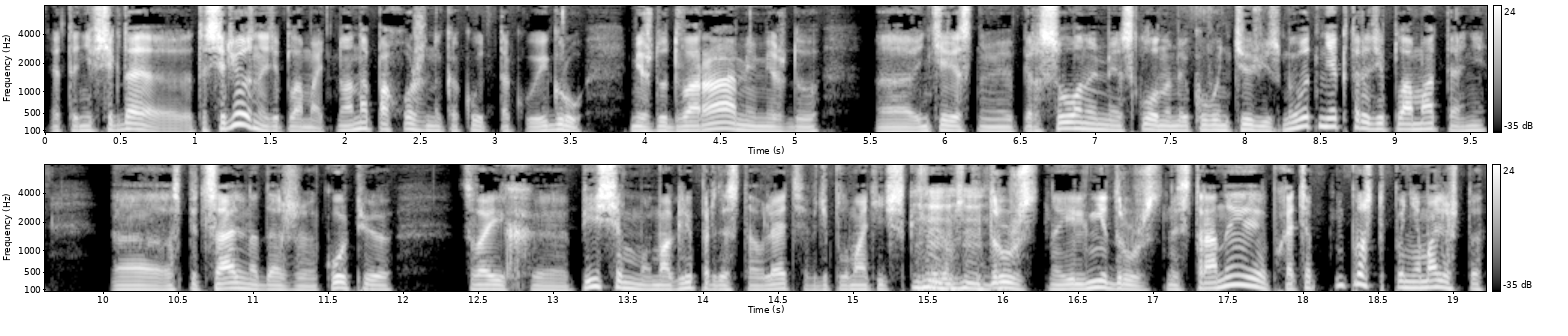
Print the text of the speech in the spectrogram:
это не всегда, это серьезная дипломатия, но она похожа на какую-то такую игру между дворами, между э, интересными персонами, склонными к авантюризму. И вот некоторые дипломаты, они э, специально даже копию своих э, писем могли предоставлять в дипломатическое ведомство mm-hmm. дружественной или недружественной страны, хотя ну, просто понимали, что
